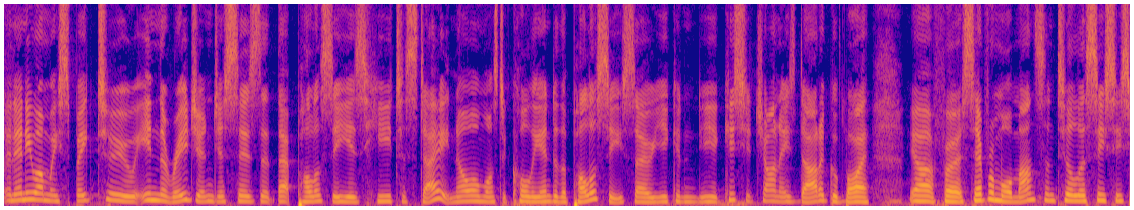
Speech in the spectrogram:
And anyone we speak to in the region just says that that policy is here to stay. No one wants to call the end of the policy. So you can you kiss your Chinese data goodbye uh, for several more months until the CC,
